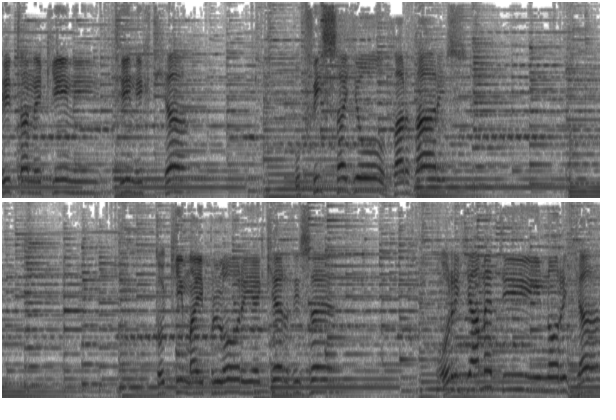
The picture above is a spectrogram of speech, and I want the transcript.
Ήταν εκείνη τη νυχτιά που φύσαγε ο Βαρδάρης το κύμα η πλώρη κέρδιζε οριά με την οριά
